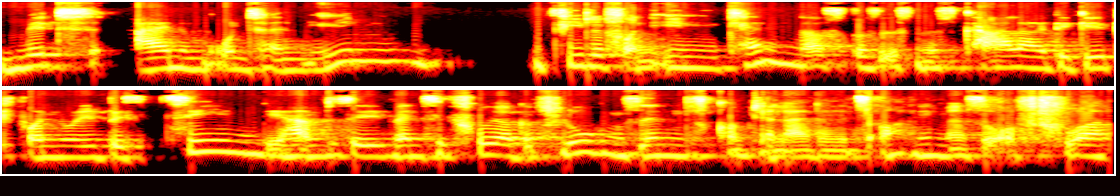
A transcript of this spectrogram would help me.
mit einem Unternehmen, Viele von Ihnen kennen das. Das ist eine Skala, die geht von 0 bis 10. Die haben Sie, wenn Sie früher geflogen sind, das kommt ja leider jetzt auch nicht mehr so oft vor.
